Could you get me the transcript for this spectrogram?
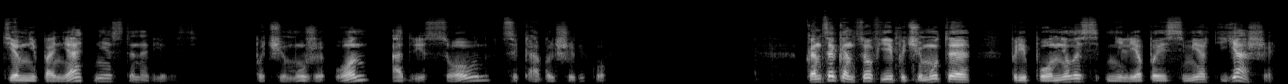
тем непонятнее становилось, почему же он адресован в ЦК большевиков. В конце концов, ей почему-то припомнилась нелепая смерть Яши,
